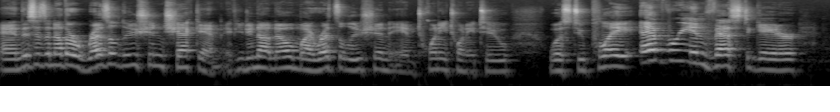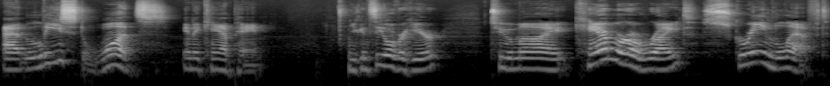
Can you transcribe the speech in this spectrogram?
And this is another resolution check-in. If you do not know, my resolution in 2022 was to play every investigator at least once in a campaign. You can see over here to my camera right, screen left.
